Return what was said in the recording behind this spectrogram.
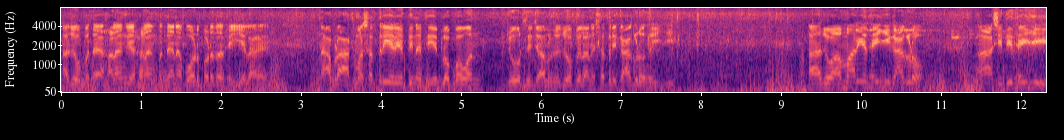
આ જો બધા હળંગે હળંગ બધાના બોર્ડ પડતા થઈ ગયેલા છે. અને આપણા હાથમાં છત્રી રહેતી નથી, એટલો પવન જોરથી ચાલુ છે. જો પેલાની છત્રી કાગડો થઈ ગઈ. આ જો અમારી થઈ ગઈ કાગડો. આ સીધી થઈ ગઈ.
